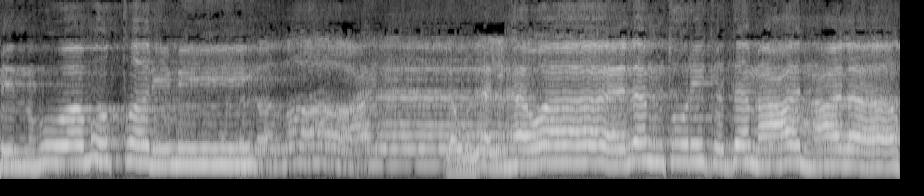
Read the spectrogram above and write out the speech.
منه ومضطرم. لولا الهوى لم ترك دمعا على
